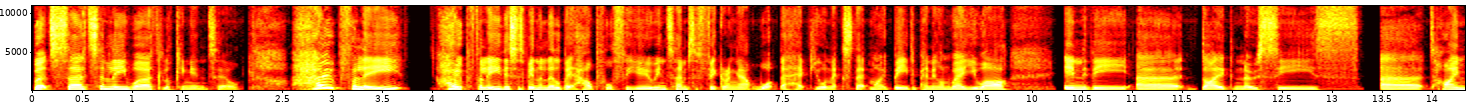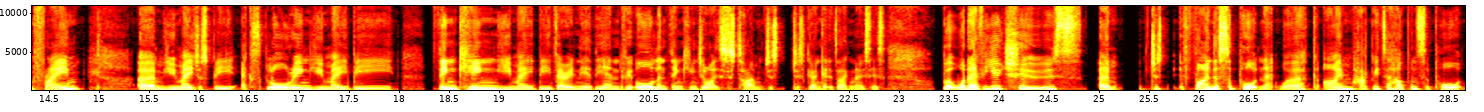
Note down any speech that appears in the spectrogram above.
But certainly worth looking into. Hopefully, hopefully, this has been a little bit helpful for you in terms of figuring out what the heck your next step might be, depending on where you are in the uh, diagnoses uh, time frame. Um, you may just be exploring, you may be thinking you may be very near the end of it all and thinking, you know it's just time, just just go and get the diagnosis. But whatever you choose, um, just find a support network. I'm happy to help and support,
